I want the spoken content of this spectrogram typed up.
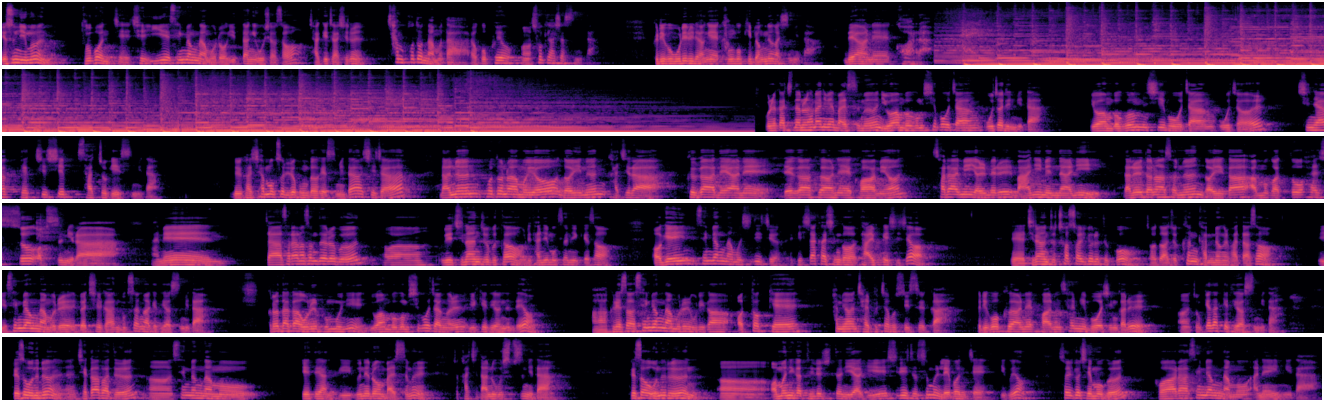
예수님은 두 번째 제2의 생명나무로 이 땅에 오셔서 자기 자신을 참 포도나무다라고 포여, 어, 소개하셨습니다. 그리고 우리를 향해 간곡히 명령하십니다. 내 안에 거하라. 오늘 같이 나눌 하나님의 말씀은 요한복음 15장 5절입니다. 요한복음 15장 5절 신약 174쪽에 있습니다. 우리 같이 한 목소리로 봉독하겠습니다. 시작. 나는 포도나무요 너희는 가지라 그가 내 안에 내가 그 안에 거하면 사람이 열매를 많이 맺나니 나를 떠나서는 너희가 아무것도 할 수 없음이라. 아멘. 자, 사랑하는 성도 여러분, 어, 우리 지난주부터 우리 담임 목사님께서 어게인 생명나무 시리즈 이렇게 시작하신 거 다 알고 계시죠? 네, 지난주 첫 설교를 듣고 저도 아주 큰 감명을 받아서 이 생명나무를 며칠간 묵상하게 되었습니다. 그러다가 오늘 본문이 요한복음 15장을 읽게 되었는데요. 아, 그래서 생명나무를 우리가 어떻게 하면 잘 붙잡을 수 있을까? 그리고 그 안에 거하는 삶이 무엇인가를 어, 좀 깨닫게 되었습니다. 그래서 오늘은 제가 받은 어, 생명나무에 대한 이 은혜로운 말씀을 좀 같이 나누고 싶습니다. 그래서 오늘은 어, 어머니가 들려주던 이야기 시리즈 24번째이고요. 설교 제목은 거하라 생명나무 안에입니다.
